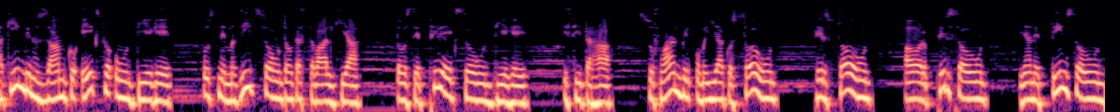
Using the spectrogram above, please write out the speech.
حکیم بن حزام کو ایک سو اونٹ دیے گئے۔ اس نے مزید سو اونٹوں کا سوال کیا تو اسے پھر ایک سو اونٹ دیے گئے۔ اسی طرح سفان بن امیہ کو سو اونٹ، پھر سو اونٹ اور پھر سو اونٹ یعنی تین سو اونٹ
